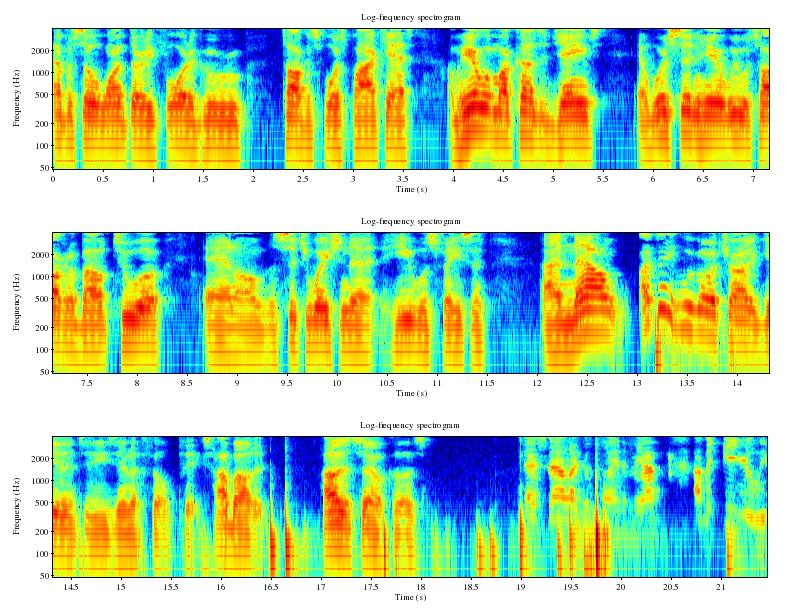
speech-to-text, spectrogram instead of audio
episode 134 of the Guru Talking Sports Podcast. I'm here with my cousin James, and we're sitting here. We were talking about Tua and um, the situation that he was facing. And now I think we're going to try to get into these NFL picks. How about it? How does it sound, cuz? That sounds like a plan to me. I'm I'm eagerly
